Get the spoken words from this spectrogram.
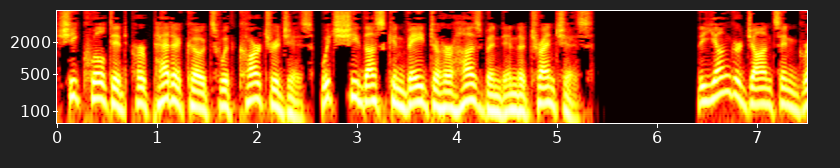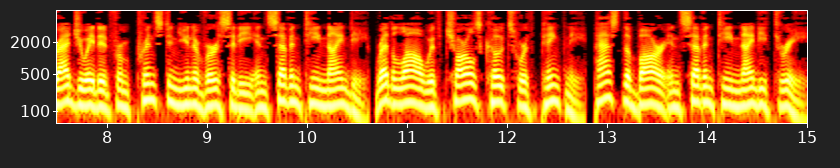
she quilted her petticoats with cartridges, which she thus conveyed to her husband in the trenches. The younger Johnson graduated from Princeton University in 1790, read law with Charles Cotesworth Pinckney, passed the bar in 1793,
